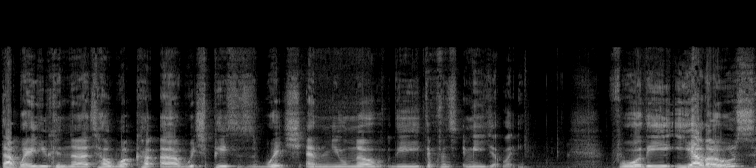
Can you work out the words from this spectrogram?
That way you can uh, tell what which pieces is which, and you'll know the difference immediately. For the yellows,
